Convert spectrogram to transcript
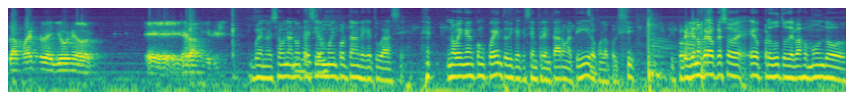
la muerte de Junior eh, Ramírez. Bueno, esa es una anotación muy importante que tú haces. No vengan con cuentos de que, que se enfrentaron a tiro con la policía. Porque yo no creo que eso es, es producto del bajo mundo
